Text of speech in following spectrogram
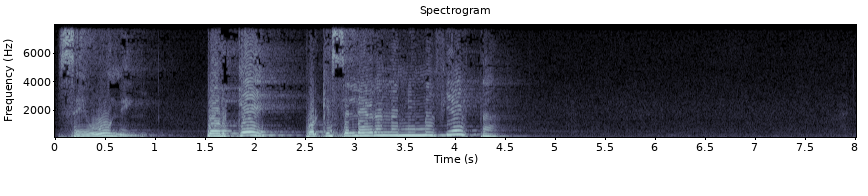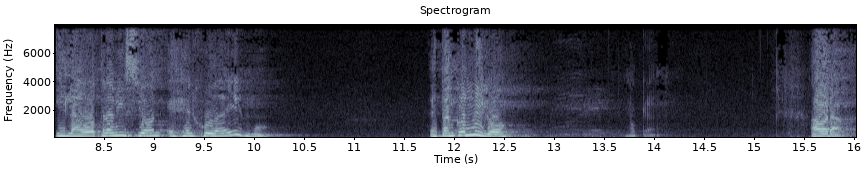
se unen. ¿Por qué? Porque celebran la misma fiesta. Y la otra visión es el judaísmo. ¿Están conmigo? Ok. Ahora,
